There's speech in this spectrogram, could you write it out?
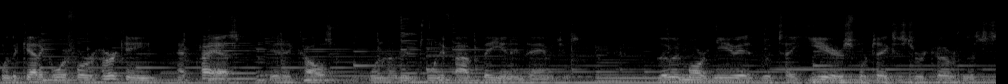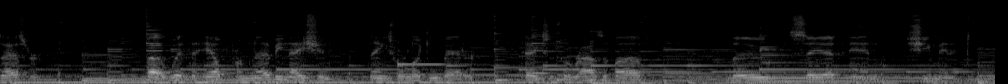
When the category four a hurricane had passed, it had caused 125 billion in damages. Lou and Mark knew it would take years for Texas to recover from this disaster, but with the help from Nubby Nation, things were looking better. Texas will rise above, Lou said, and she meant it.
